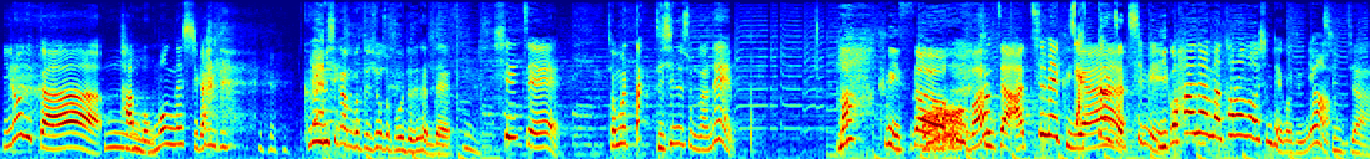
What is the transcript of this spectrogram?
이러니까 음. 밥못 먹는 시간에 그런 음식 한번 드셔서 보여드릴 텐데 실제 정말 딱 드시는 순간에 막 그거 있어요 어, 막 진짜 아침에 싹 그냥. 이거 하나만 털어놓으시면 되거든요 진짜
